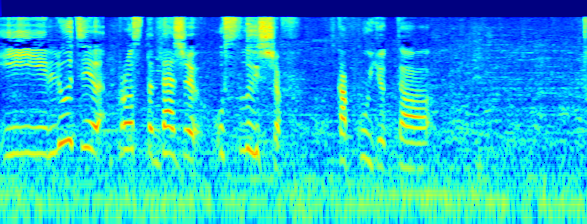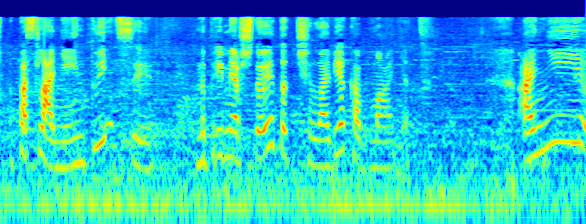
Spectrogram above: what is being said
И люди просто даже услышав какую-то послание интуиции, например, что этот человек обманет, они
